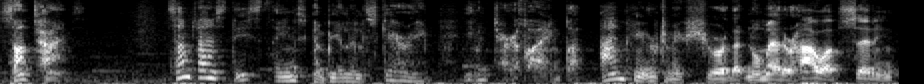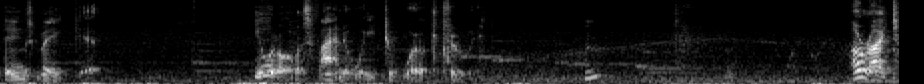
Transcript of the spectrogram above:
Sometimes, sometimes these things can be a little scary, even terrifying, but I'm here to make sure that no matter how upsetting things may get, you will always find a way to work through it. Hmm? All right.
